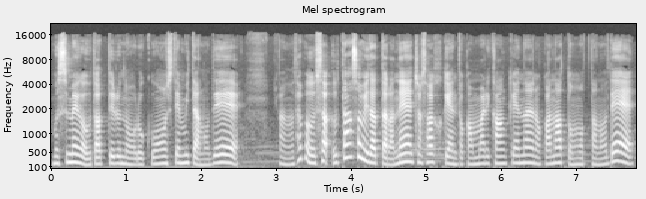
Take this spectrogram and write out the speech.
娘が歌ってるのを録音してみたのであの多分歌遊びだったらね著作権とかあんまり関係ないのかなと思ったので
